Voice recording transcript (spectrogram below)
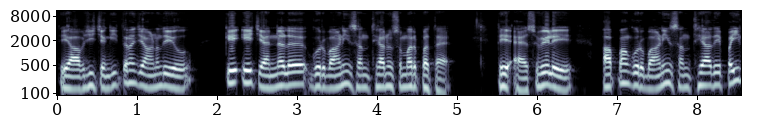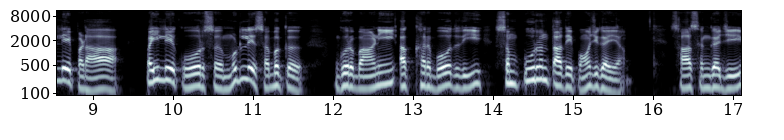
ਤੇ ਆਪ ਜੀ ਚੰਗੀ ਤਰ੍ਹਾਂ ਜਾਣਦੇ ਹੋ ਕਿ ਇਹ ਚੈਨਲ ਗੁਰਬਾਣੀ ਸੰਥਿਆ ਨੂੰ ਸਮਰਪਿਤ ਹੈ। ਤੇ ਇਸ ਵੇਲੇ ਆਪਾਂ ਗੁਰਬਾਣੀ ਸੰਥਿਆ ਦੇ ਪਹਿਲੇ ਪੜਾਅ, ਪਹਿਲੇ ਕੋਰਸ, ਮੁੱਢਲੇ ਸਬਕ ਗੁਰਬਾਣੀ ਅੱਖਰ ਬੋਧ ਦੀ ਸੰਪੂਰਨਤਾ ਤੇ ਪਹੁੰਚ ਗਏ ਆ ਸਾਧ ਸੰਗਤ ਜੀ,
